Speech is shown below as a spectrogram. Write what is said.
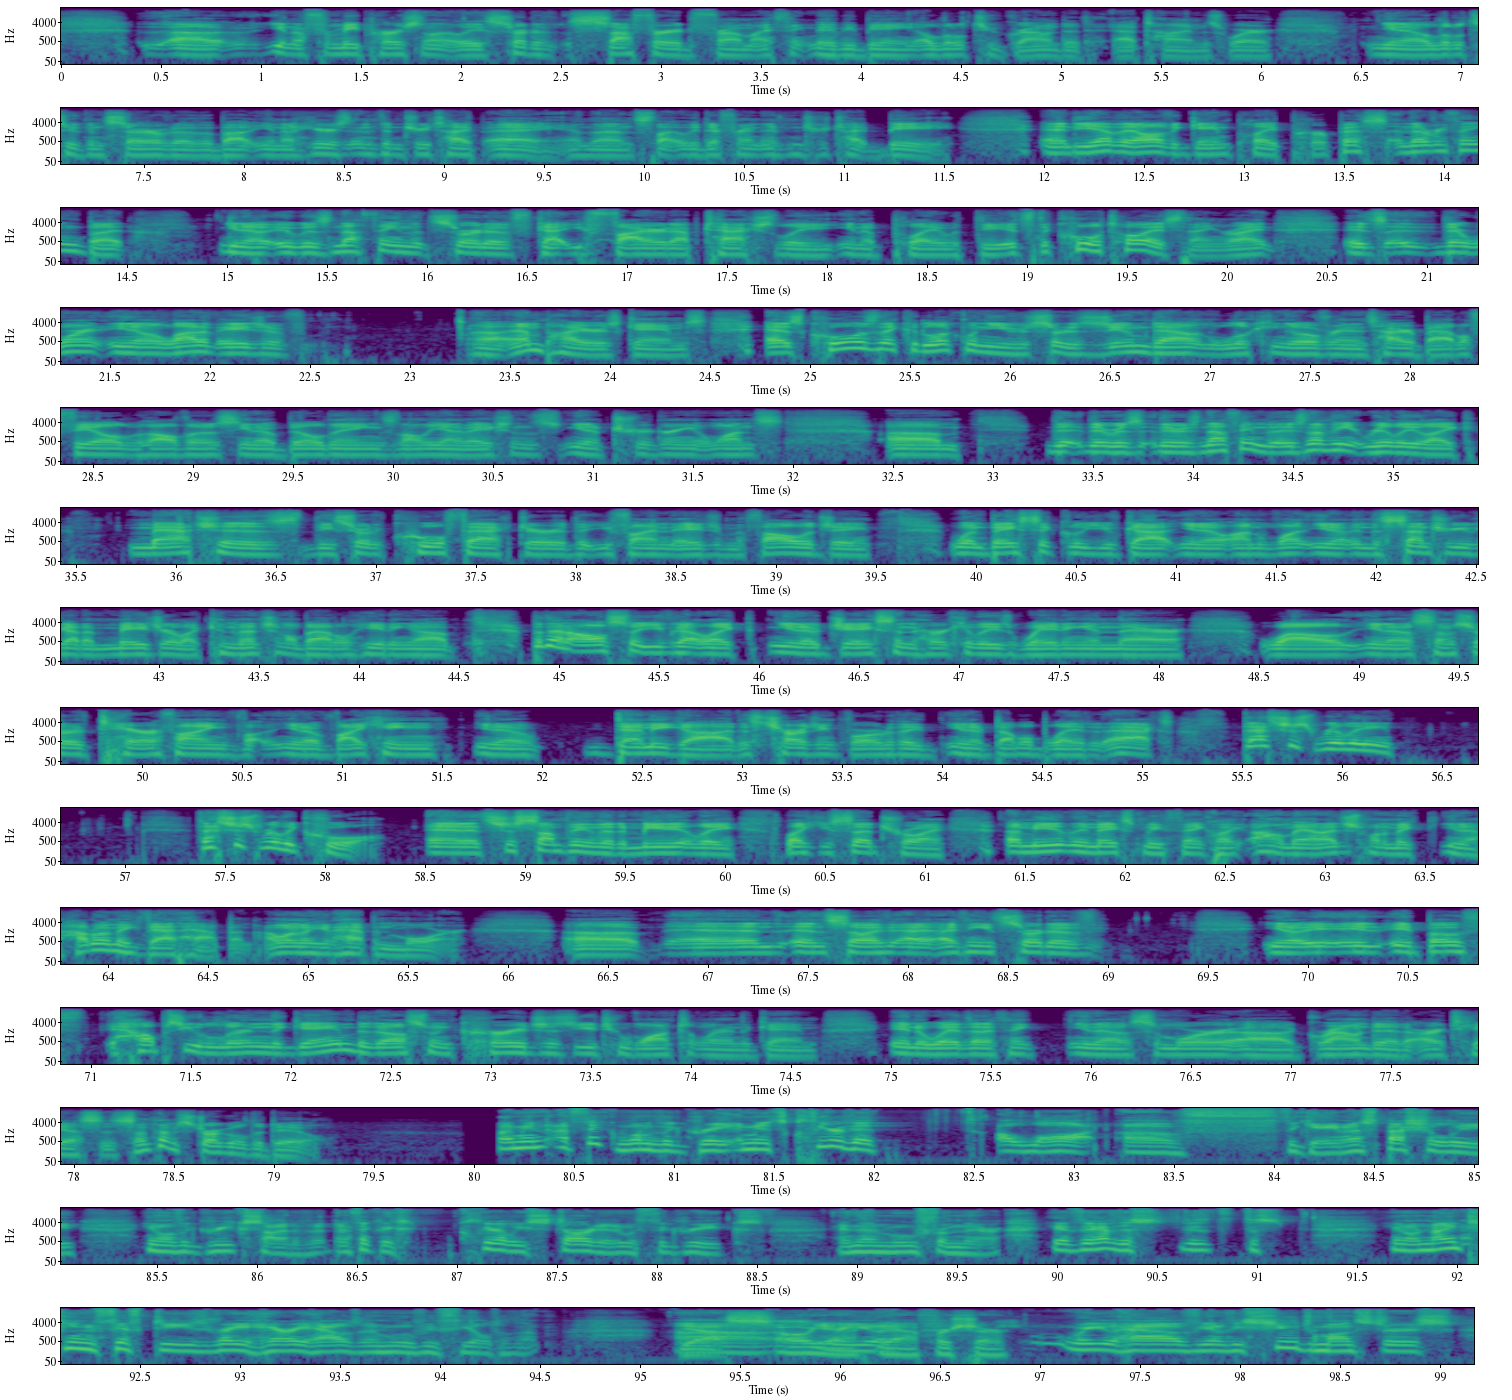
uh, you know, for me personally at least, sort of suffered from I think maybe being a little too grounded at times, where you know a little too conservative about you know here's infantry type A and then slightly different infantry type B, and yeah, they all have a gameplay purpose and everything, but you know, it was nothing that sort of got you fired up to actually, you know, play with the. It's the cool toys thing, right? It's uh, there weren't, you know, a lot of Age of uh, Empires games, as cool as they could look when you were sort of zoomed out and looking over an entire battlefield with all those you know buildings and all the animations you know triggering at once, um, th- there was there was nothing there's nothing that really like matches the sort of cool factor that you find in Age of Mythology when basically you've got, you know, on one, you know, in the center you've got a major like conventional battle heating up, but then also you've got like, you know, Jason Hercules waiting in there while, you know, some sort of terrifying, you know, Viking, you know, demigod is charging forward with a you know double bladed axe. That's just really that's just really cool. And it's just something that immediately, like you said, Troy, immediately makes me think like, oh man, I just want to make, you know, how do I make that happen? I want to make it happen more. Uh, and and so I, I think it's sort of, you know, it, it both helps you learn the game, but it also encourages you to want to learn the game in a way that I think, you know, some more uh, grounded RTSs sometimes struggle to do. I mean, I think one of the great, I mean, it's clear that a lot of the game, especially you know the Greek side of it. I think they clearly started with the Greeks and then moved from there. Yeah, they have this this, this you know 1950s Ray Harryhausen movie feel to them. Yes. Uh, oh yeah, you, yeah, for sure. Where you have you know these huge monsters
